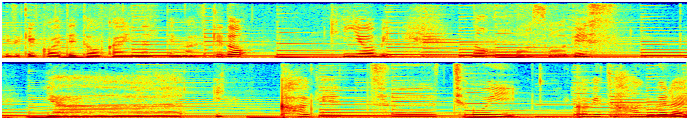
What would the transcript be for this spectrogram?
日付超えて10日になってますけど金曜日の放送です。いやー1ヶ月ちょい1ヶ月半ぐらい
